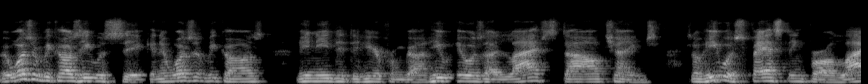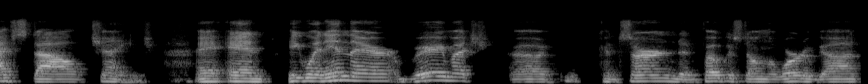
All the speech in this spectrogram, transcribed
It wasn't because he was sick, and it wasn't because he needed to hear from God. He it was a lifestyle change. So he was fasting for a lifestyle change, and, and he went in there very much uh, concerned and focused on the Word of God,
